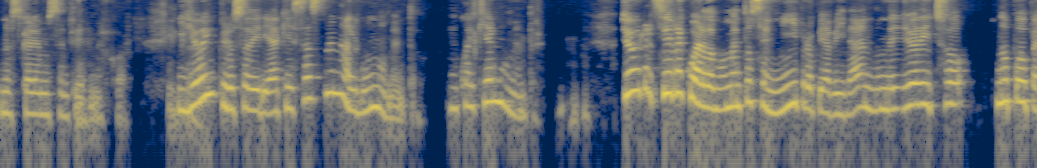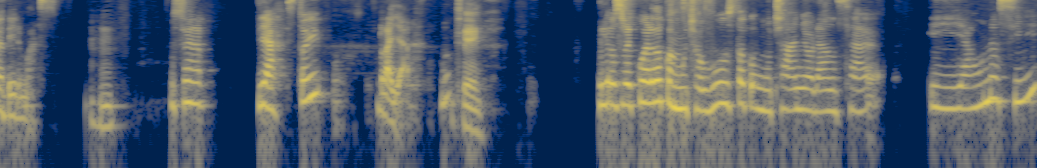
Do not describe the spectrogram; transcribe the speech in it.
nos queremos sentir mejor. y yo incluso diría, quizás no en algún momento, en cualquier momento. Yo sí recuerdo momentos en mi propia vida en donde yo he dicho, no puedo pedir más. O sea, ya, estoy rayada. ¿no? Sí los recuerdo con mucho gusto, con mucha añoranza y aún así,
